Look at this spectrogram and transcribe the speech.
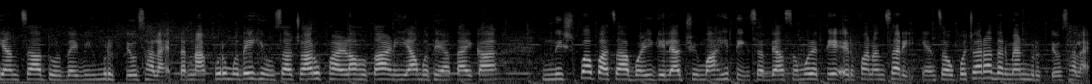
यांचा दुर्दैवी मृत्यू झालाय. तर नागपूरमध्ये हिंसाचार उफाळला होता आणि यामध्ये आता एका निष्पापाचा बळी गेल्याची माहिती सध्या समोर येते इरफान अन्सारी यांचा उपचारादरम्यान मृत्यू झालाय.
